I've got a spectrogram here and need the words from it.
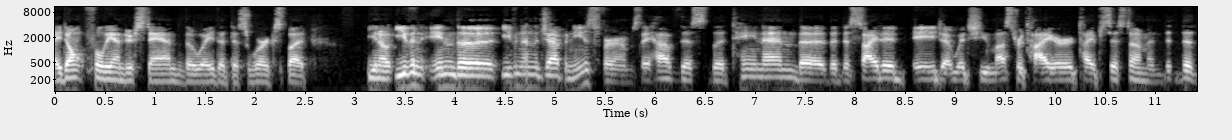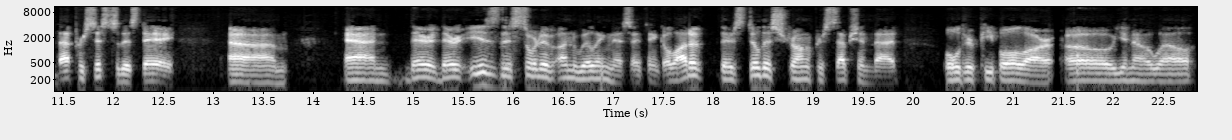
I, don't fully understand the way that this works, but you know, even in the even in the Japanese firms, they have this the teinen, the the decided age at which you must retire type system, and th- th- that persists to this day. Um, and there there is this sort of unwillingness i think a lot of there's still this strong perception that older people are oh you know well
